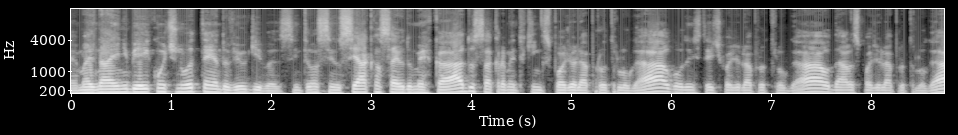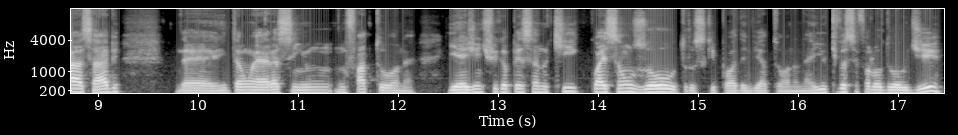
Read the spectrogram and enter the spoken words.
É, mas na NBA continua tendo, viu, Gibas? Então, assim, o Siakam saiu do mercado, o Sacramento Kings pode olhar para outro lugar, o Golden State pode olhar para outro lugar, o Dallas pode olhar para outro lugar, sabe? É, então era assim um, um, fator, né? E aí a gente fica pensando que quais são os outros que podem vir à tona, né? E o que você falou do OG,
